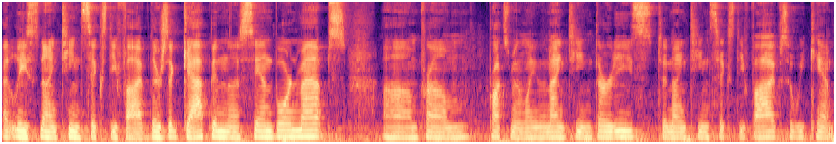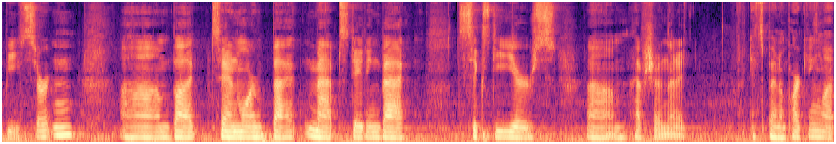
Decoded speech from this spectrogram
at least 1965. There's a gap in the Sanborn maps um, from approximately the 1930s to 1965, so we can't be certain. Um, but Sanborn back, maps dating back 60 years um, have shown that it, it's been a parking lot.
